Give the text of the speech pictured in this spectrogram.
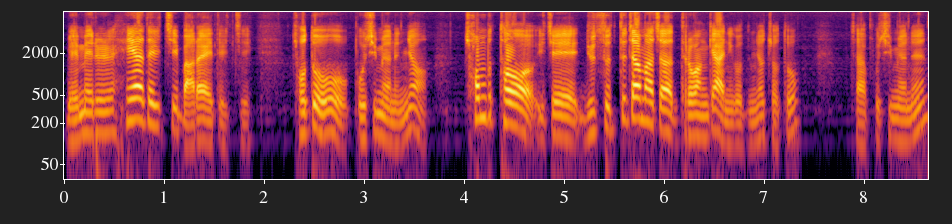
매매를 해야 될지 말아야 될지 저도 보시면은요 처음부터 이제 뉴스 뜨자마자 들어간 게 아니거든요. 저도 자 보시면은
